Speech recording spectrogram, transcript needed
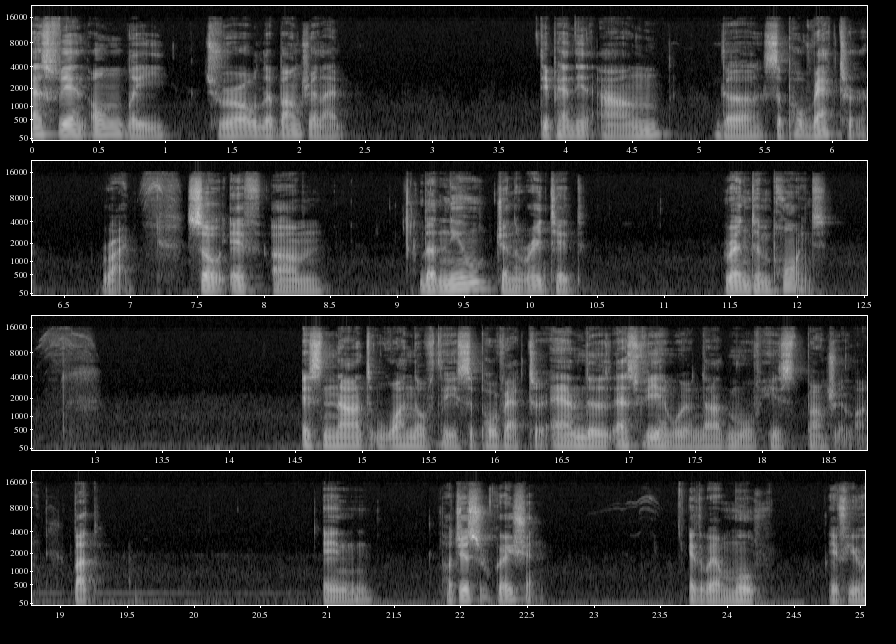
SVM only draw the boundary line depending on the support vector, right? So if um, the new generated random point is not one of the support vector and the SVM will not move its boundary line. But in logistic regression, it will move if you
